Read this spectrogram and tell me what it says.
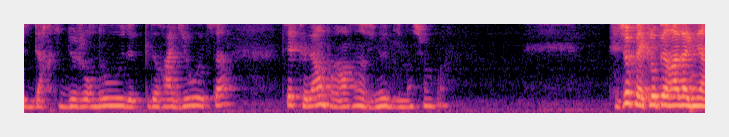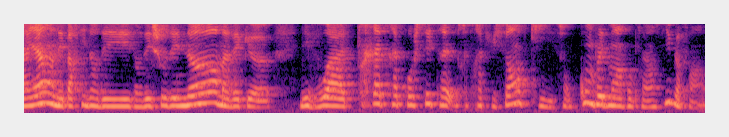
d'articles de, journaux, de, radio et tout ça. Peut-être que là, on pourrait rentrer dans une autre dimension. C'est sûr qu'avec l'opéra wagnérien, on est parti dans des, dans des choses énormes, avec euh, des voix très très projetées, très, très très puissantes, qui sont complètement incompréhensibles. Enfin,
